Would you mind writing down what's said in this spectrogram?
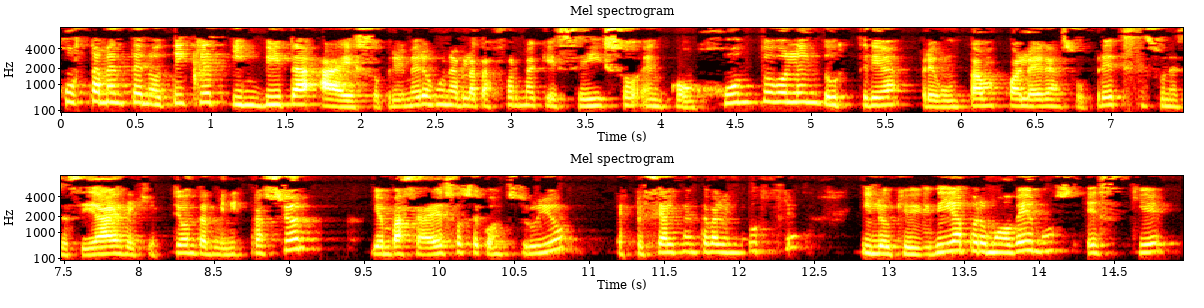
Justamente NoTicket invita a eso. Primero es una plataforma que se hizo en conjunto con la industria, preguntamos cuáles eran sus brechas, sus necesidades de gestión, de administración, y en base a eso se construyó, especialmente para la industria. Y lo que hoy día promovemos es que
